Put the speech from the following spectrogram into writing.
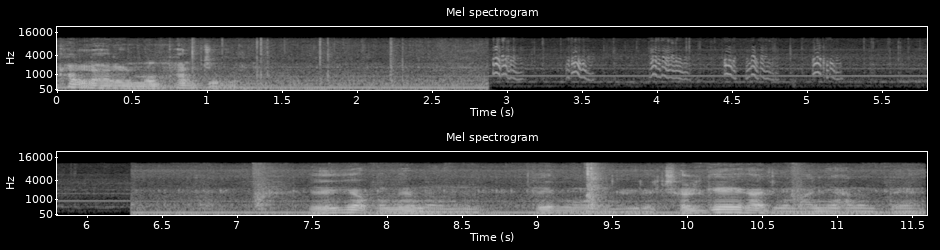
칼 나래를 몸판 쪽으로. 여기가 보면은 대부분 여기를 절개 가지고 많이 하는데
